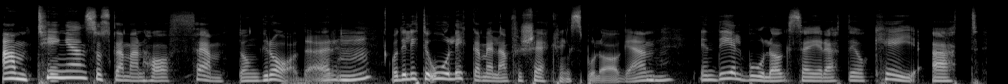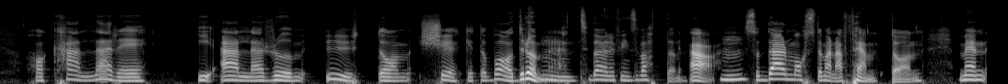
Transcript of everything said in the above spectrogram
antingen så ska man ha 15 grader mm. och det är lite olika mellan försäkringsbolagen. En del bolag säger att det är okej okay att ha kallare i alla rum utom köket och badrummet. Mm, där det finns vatten. Ja, mm. så där måste man ha 15. Men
